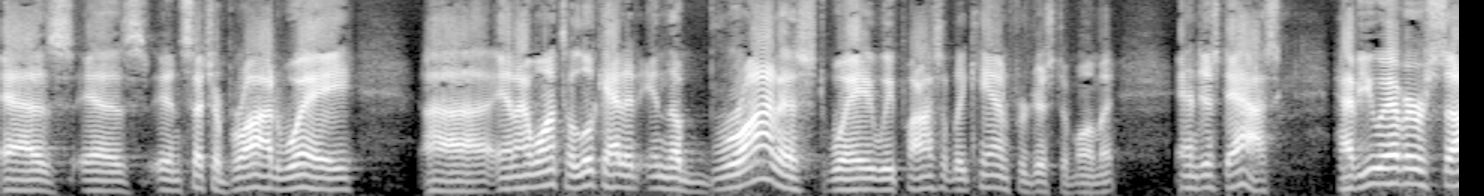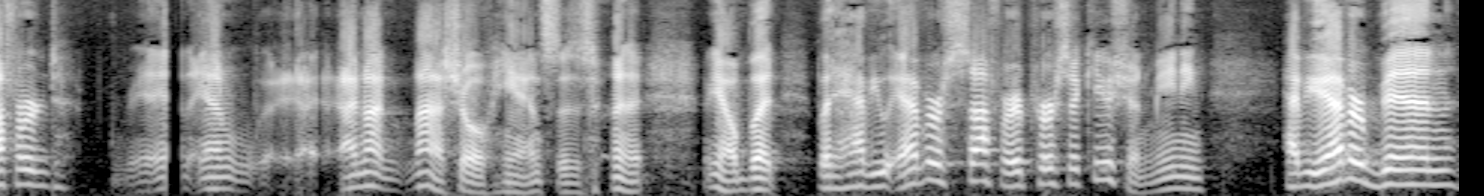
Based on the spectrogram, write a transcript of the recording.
as as in such a broad way uh, and I want to look at it in the broadest way we possibly can for just a moment and just ask have you ever suffered and, and I'm not not a show of hands you know but but have you ever suffered persecution? Meaning have you ever been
